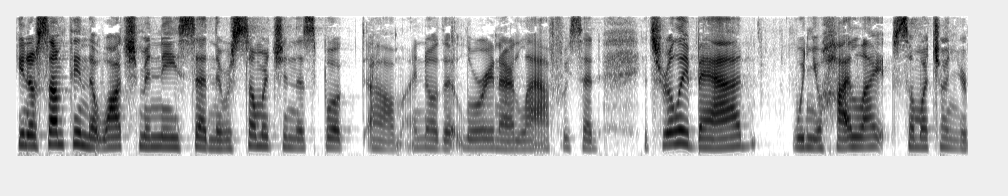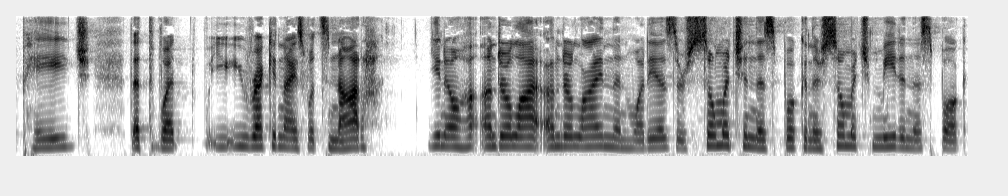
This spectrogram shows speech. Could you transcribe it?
You know, something that Watchman Nee said, and there was so much in this book. Um, I know that Lori and I laughed. We said, it's really bad when you highlight so much on your page that what you recognize what's not you know underline underline than what is there's so much in this book and there's so much meat in this book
